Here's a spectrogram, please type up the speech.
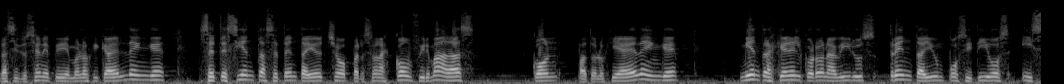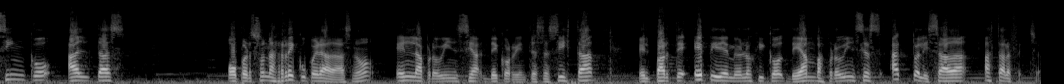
la situación epidemiológica del dengue, 778 personas confirmadas con patología de dengue, mientras que en el coronavirus 31 positivos y 5 altas o personas recuperadas ¿no? en la provincia de Corrientes. Así está el parte epidemiológico de ambas provincias actualizada hasta la fecha.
